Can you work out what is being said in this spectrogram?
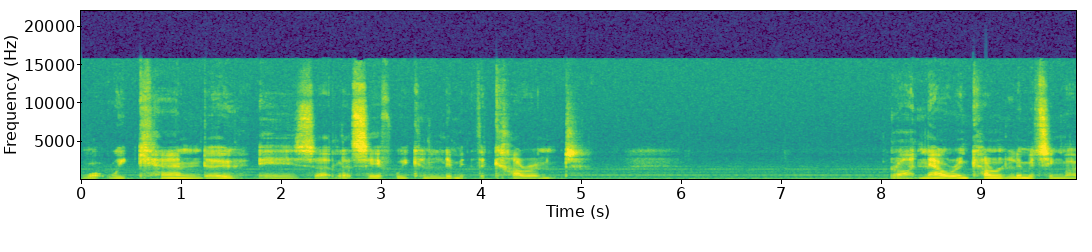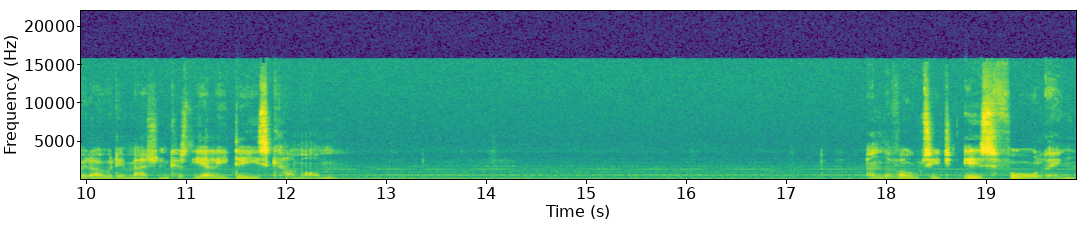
what we can do is uh, let's see if we can limit the current Right, now we're in current limiting mode, I would imagine, because the LEDs come on. And the voltage is falling.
